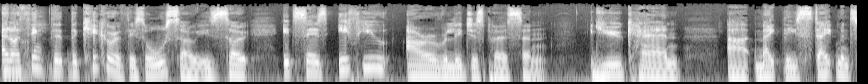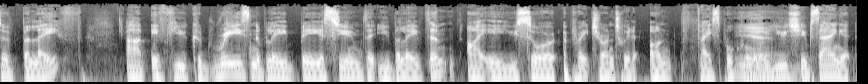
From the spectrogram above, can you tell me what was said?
and I think that the kicker of this also is so it says if you are a religious person, you can uh, make these statements of belief. Uh, if you could reasonably be assumed that you believe them, i.e., you saw a preacher on Twitter, on Facebook Yeah. or YouTube saying it,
